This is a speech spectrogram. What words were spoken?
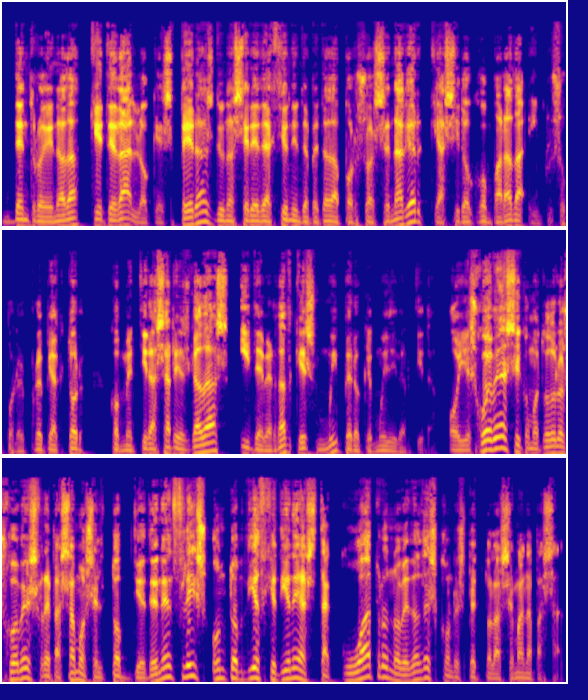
dentro de nada, que te da lo que esperas de una serie de acción interpretada por Schwarzenegger, que ha sido comparada incluso por el propio actor con mentiras arriesgadas y de verdad que es muy pero que muy divertida. Hoy es jueves y como todos los jueves repasamos el top 10 de Netflix, un top 10 que tiene hasta cuatro novedades con respecto a la semana pasada.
